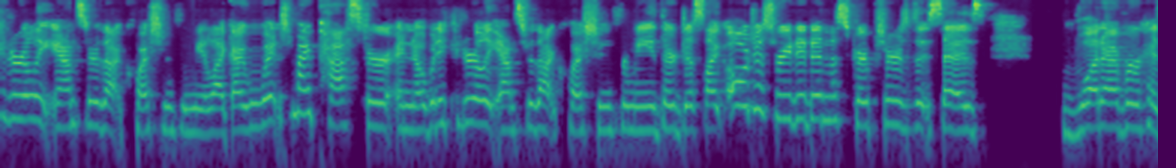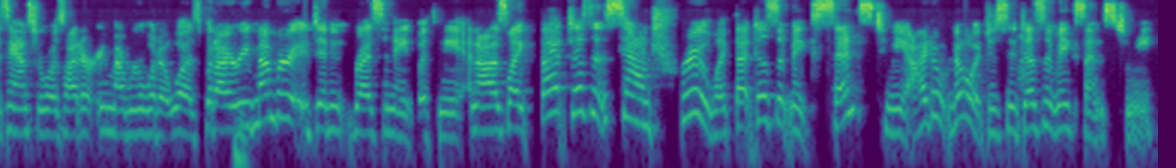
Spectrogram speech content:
could really answer that question for me. Like, I went to my pastor and nobody could really answer that question for me. They're just like, oh, just read it in the scriptures. It says, whatever his answer was. I don't remember what it was, but I hmm. remember it didn't resonate with me. And I was like, that doesn't sound true. Like that doesn't make sense to me. I don't know. It just it doesn't make sense to me.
